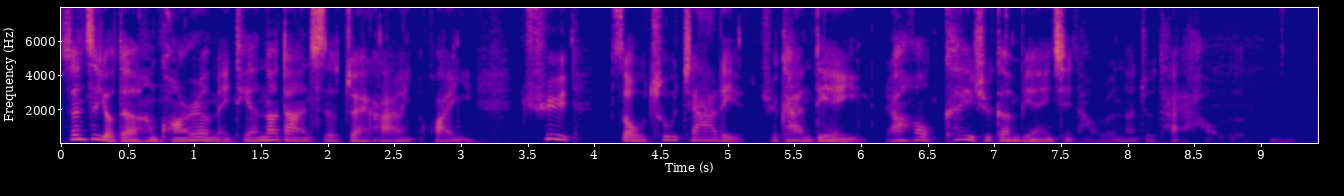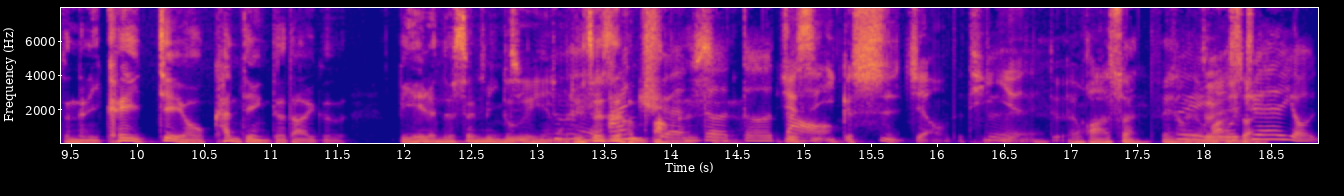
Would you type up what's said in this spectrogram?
甚至有的很狂热，每天，那当然是最欢欢迎去。走出家里去看电影，然后可以去跟别人一起讨论，那就太好了。真的，你可以借由看电影得到一个别人的生命经验，我觉得这是很安棒全的。得而且是一个视角的体验，对，很划算，非常划算，我觉。得有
